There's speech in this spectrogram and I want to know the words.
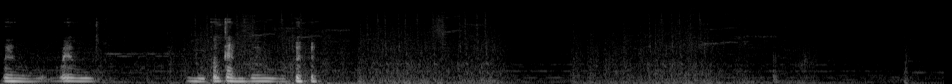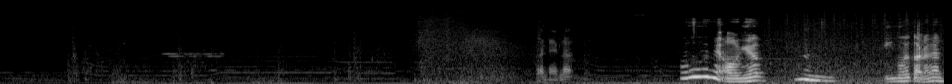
เวลเวลห มูต้องกันเวลไปไหนละโอ้ยไม่ออกเงี้ยอืมทิ้งไว้ก่อนแล้วกัน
